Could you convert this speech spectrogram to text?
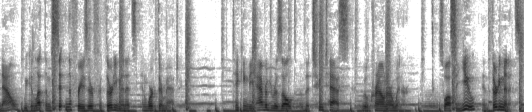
Now, we can let them sit in the freezer for 30 minutes and work their magic. Taking the average result of the two tests, we'll crown our winner. So I'll see you in 30 minutes.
